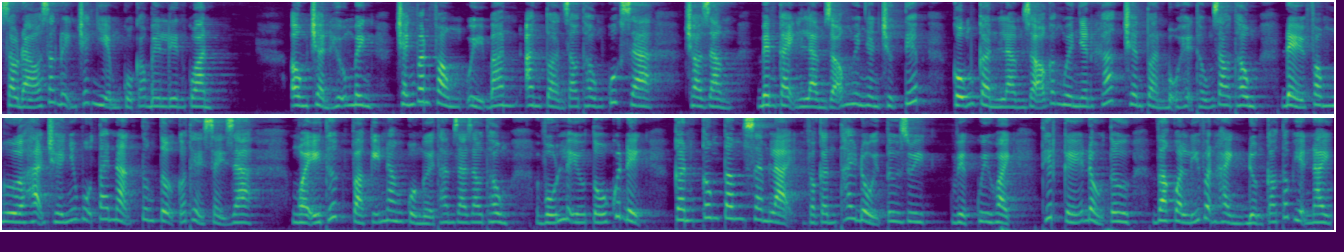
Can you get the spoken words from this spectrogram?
sau đó xác định trách nhiệm của các bên liên quan. Ông Trần Hữu Minh, tránh văn phòng Ủy ban An toàn Giao thông Quốc gia, cho rằng bên cạnh làm rõ nguyên nhân trực tiếp, cũng cần làm rõ các nguyên nhân khác trên toàn bộ hệ thống giao thông để phòng ngừa, hạn chế những vụ tai nạn tương tự có thể xảy ra. Ngoài ý thức và kỹ năng của người tham gia giao thông vốn là yếu tố quyết định, cần công tâm xem lại và cần thay đổi tư duy việc quy hoạch, thiết kế đầu tư và quản lý vận hành đường cao tốc hiện nay.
